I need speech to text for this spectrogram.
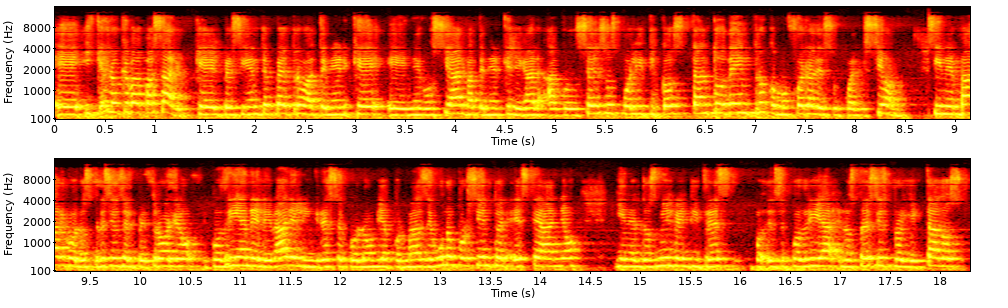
Eh, ¿Y qué es lo que va a pasar? Que el presidente Petro va a tener que eh, negociar, va a tener que llegar a consensos políticos, tanto dentro como fuera de su coalición. Sin embargo, los precios del petróleo podrían elevar el ingreso de Colombia por más de 1% este año y en el 2023 se podría, los precios proyectados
